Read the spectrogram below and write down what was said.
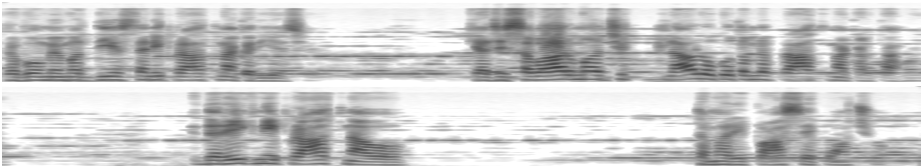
પ્રભુ, અમે મધ્યસ્થની પ્રાર્થના કરીએ છીએ કે આજે સવારમાં જેટલા લોકો તમને પ્રાર્થના કરતા હોય દરેકની પ્રાર્થનાઓ તમારી પાસે પહોંચો.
